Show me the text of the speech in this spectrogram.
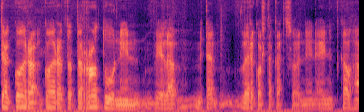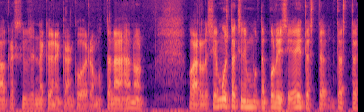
tämä koira, koira tota, rotu, niin vielä mitä verkosta katsoin, niin ei nyt kauhean aggressiivisen näköinenkään koira, mutta näähän on vaarallisia. Muistaakseni muuten poliisi ei tästä, tästä,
